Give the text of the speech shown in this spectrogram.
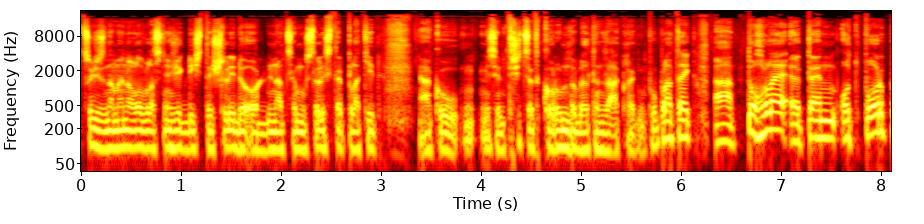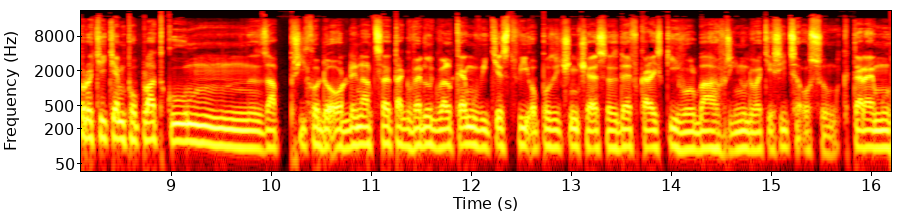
což znamenalo vlastně, že když jste šli do ordinace, museli jste platit nějakou, myslím, 30 korun, to byl ten základní poplatek. A tohle, ten odpor proti těm poplatkům za příchod do ordinace, tak vedl k velkému vítězství opoziční ČSSD v krajských volbách v říjnu 2008, kterému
